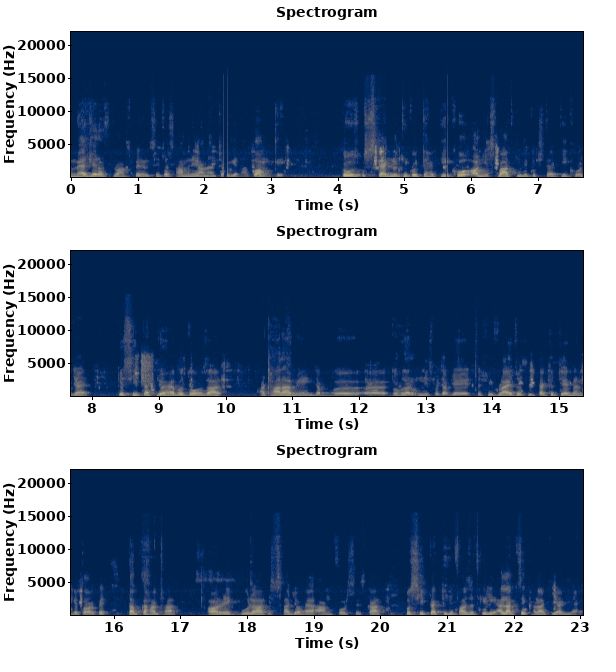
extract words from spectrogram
मेजर ऑफ़ ट्रांसपेरेंसी तो सामने आना चाहिए ना कौम की तो उस स्कैंडल की कोई तहकीक हो और इस बात की भी कुछ तहकीक हो जाए कि सी तक जो है वो 2018 में जब हज़ार उन्नीस में जब ये तशरीफ़ लाए थे सी पैक के चेयरमैन के तौर पे, तब कहा था और एक पूरा हिस्सा जो है आर्म फोर्सेस का वो सी पैक की हिफाजत के लिए अलग से खड़ा किया गया है।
